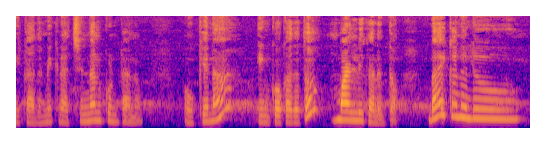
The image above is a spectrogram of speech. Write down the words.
ఈ కథ మీకు నచ్చిందనుకుంటాను. ఓకేనా? ఇంకో కథతో మళ్ళీ కలుద్దాం. బాయ్ కనులు.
